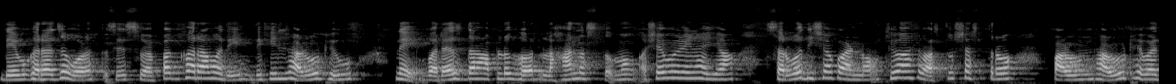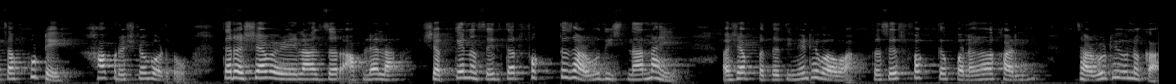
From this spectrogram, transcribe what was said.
देवघराजवळ तसेच स्वयंपाकघरामध्ये देखील झाडू ठेवू नाही बऱ्याचदा आपलं घर लहान असतं. मग अशा वेळेला या सर्व दिशा पाळणं किंवा वास्तुशास्त्र पाळून झाडू ठेवायचा कुठे? हा प्रश्न पडतो. तर अशा वेळेला जर आपल्याला शक्य नसेल तर फक्त झाडू दिसणार नाही. अशा पद्धतीने ठेवावा. तसेच फक्त पलंगाखाली झाडू ठेवू नका.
